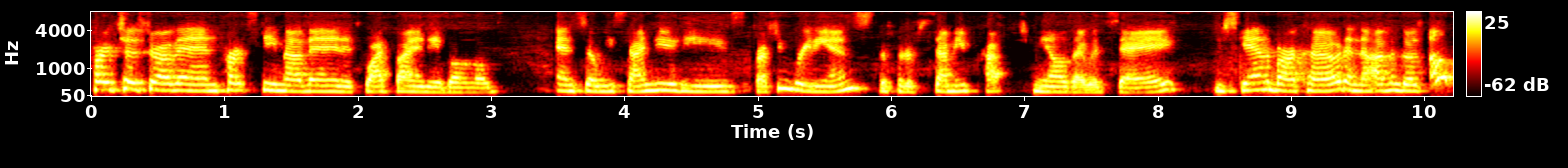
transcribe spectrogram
part toaster oven, part steam oven, it's Wi Fi enabled. And so we send you these fresh ingredients, the sort of semi prepped meals, I would say. You scan the barcode, and the oven goes, oh,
